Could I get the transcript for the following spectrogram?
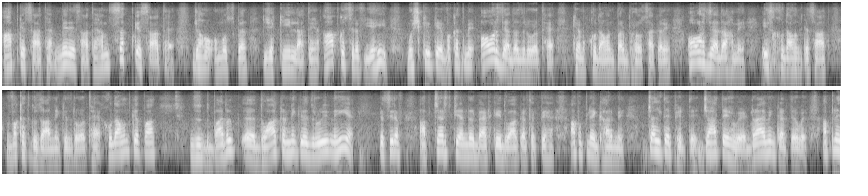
آپ کے ساتھ ہے، میرے ساتھ ہے، ہم سب کے ساتھ ہے، جہاں ہم اس پر یقین لاتے ہیں۔ آپ کو صرف یہی مشکل کے وقت میں اور زیادہ ضرورت ہے کہ ہم خداوند پر بھروسہ کریں۔ اور زیادہ ہمیں اس خداوند کے ساتھ وقت گزارنے کی ضرورت ہے۔ خداوند کے پاس بائبل دعا کرنے کے لیے ضروری نہیں ہے۔ کہ صرف آپ چرچ کے اندر بیٹھ کے ہی دعا کر سکتے ہیں۔ آپ اپنے گھر میں چلتے پھرتے، جاتے ہوئے ڈرائیونگ کرتے ہوئے اپنے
